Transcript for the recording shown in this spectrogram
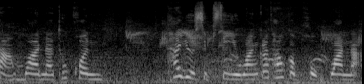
สามวันนะทุกคนถ้าอยู่ 14 วันก็เท่ากับ 6 วันอะ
